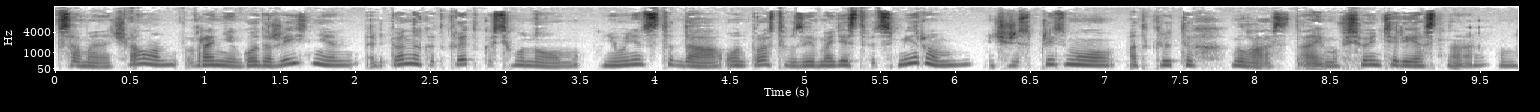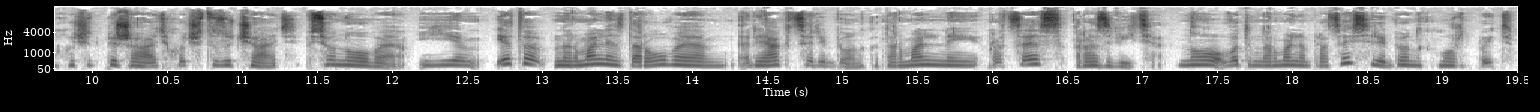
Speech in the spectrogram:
в самое начало. В ранние годы жизни ребенок открыт ко всему новому. У него нет стыда, он просто взаимодействует с миром через призму открытых глаз. Да? Ему все интересно, он хочет бежать, хочет изучать, все новое. И это нормальная, здоровая реакция ребенка, нормальный процесс развития. Но в этом нормальном процессе ребенок может быть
